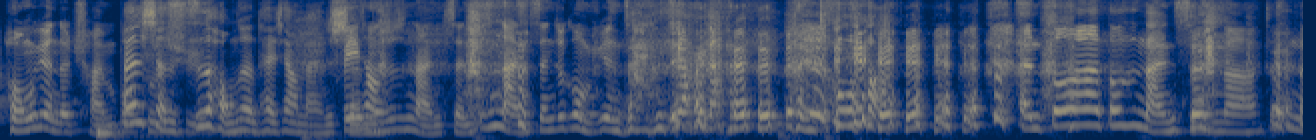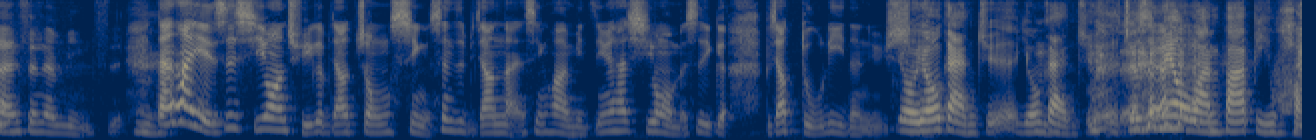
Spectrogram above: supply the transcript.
宏远的传播。但沈思宏真的太像男生，非常就是男生，就是男生，就跟我们院长 这样的很多、啊、很多啊，都是男生啊，就是男生的名字。但他也是希望取一个比较中性，甚至比较男性化的名字，因为他希望我们是一个比较独立的女生。有有感觉，有感觉，嗯、就是没有玩芭比娃娃。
